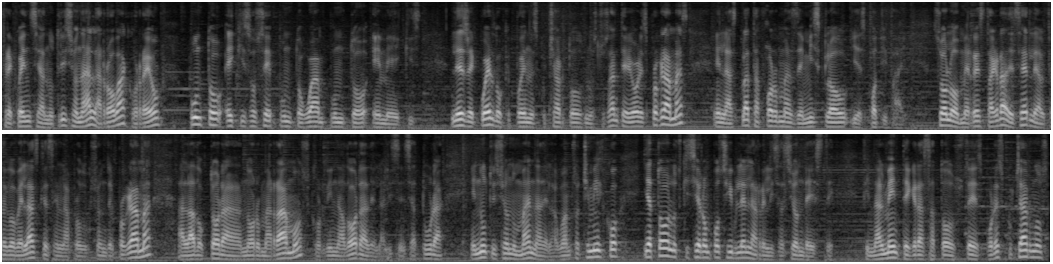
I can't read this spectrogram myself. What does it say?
frecuencia nutricional Les recuerdo que pueden escuchar todos nuestros anteriores programas en las plataformas de Miss Cloud y Spotify. Solo me resta agradecerle a Alfredo Velázquez en la producción del programa, a la doctora Norma Ramos, coordinadora de la licenciatura en Nutrición Humana de la UAM Xochimilco, y a todos los que hicieron posible la realización de este. Finalmente, gracias a todos ustedes por escucharnos,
